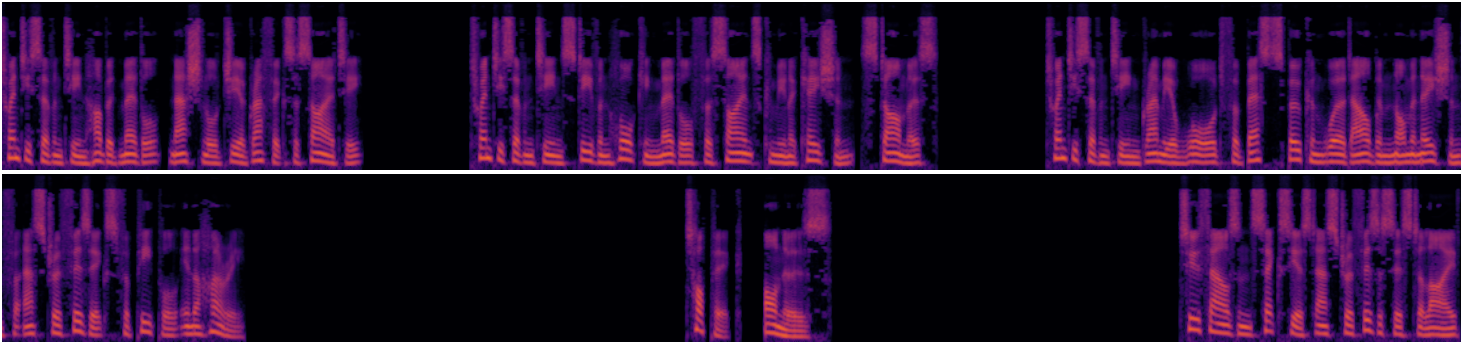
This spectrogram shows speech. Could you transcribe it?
2017 Hubbard Medal, National Geographic Society 2017 Stephen Hawking Medal for Science Communication, STARMUS 2017 Grammy Award for Best Spoken Word Album nomination for Astrophysics for People in a Hurry. Topic: Honors 2000 Sexiest Astrophysicist Alive,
